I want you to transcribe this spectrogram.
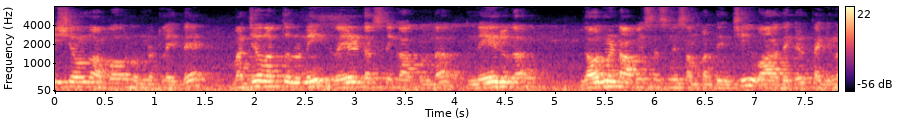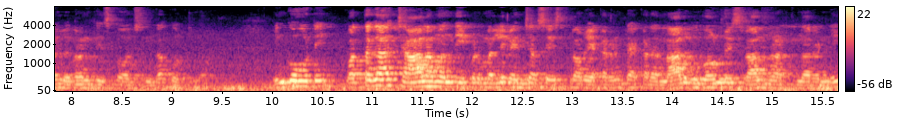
విషయంలో అపోహలు ఉన్నట్లయితే మధ్యవర్తులని రియల్టర్స్ని కాకుండా నేరుగా గవర్నమెంట్ ఆఫీసర్స్ని సంప్రదించి వాళ్ళ దగ్గర తగిన వివరణ తీసుకోవాల్సిందిగా కోరుతున్నాం. ఇంకొకటి కొత్తగా చాలామంది ఇప్పుడు మళ్ళీ వెంచర్స్ వేస్తున్నారు. ఎక్కడంటే అక్కడ నాలుగు బౌండరీస్ రాళ్ళు నాటుతున్నారండి.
